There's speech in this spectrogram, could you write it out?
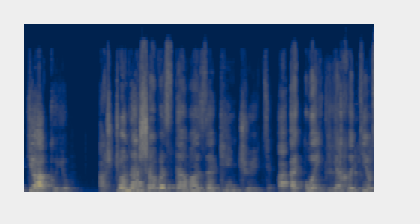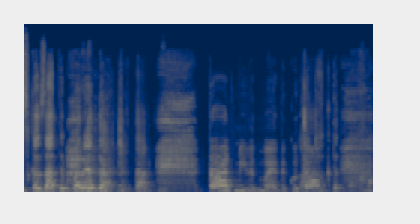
Дякую. А що наша вистава закінчується? А, а, ой, я хотів сказати передача, так? Так, мій відмедику, так. Ага.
